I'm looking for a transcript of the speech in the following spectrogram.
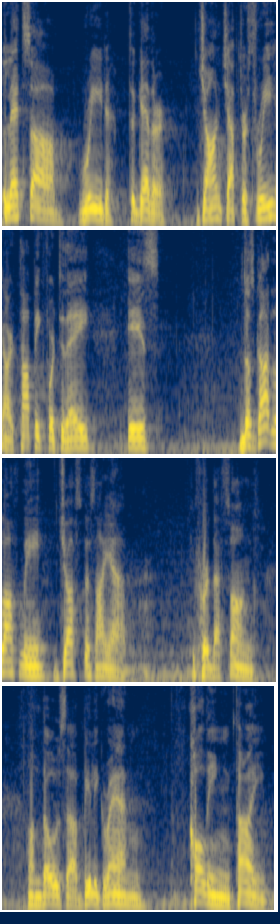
Let's uh, read together John chapter 3. Our topic for today is Does God love me just as I am? You've heard that song on those uh, Billy Graham calling time.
